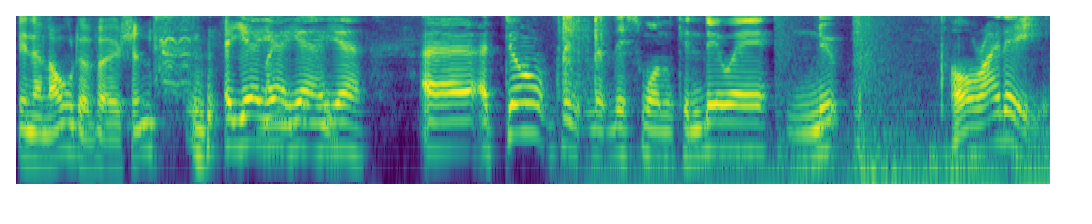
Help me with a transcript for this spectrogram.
in an older version. Yeah, yeah, yeah, yeah. Uh, I don't think that this one can do it. Nope. Alrighty.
